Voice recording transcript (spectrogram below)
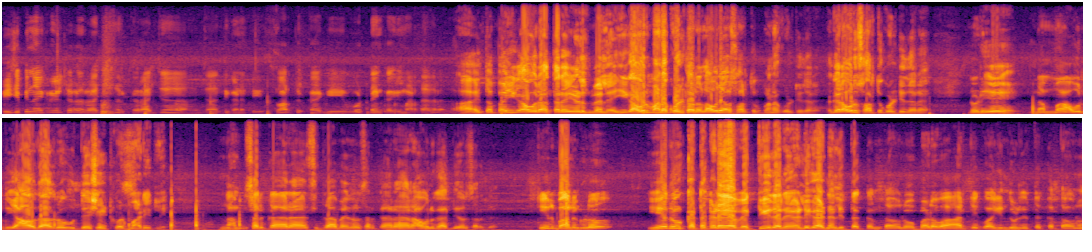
ಬಿಜೆಪಿ ನಾಯಕರು ಹೇಳ್ತಾರ, ರಾಜ್ಯ ಸರ್ಕಾರ, ರಾಜ್ಯ ಜಾತಿ ಗಣತಿ ಸ್ವಾರ್ಥಕ್ಕಾಗಿ ವೋಟ್ ಬ್ಯಾಂಕ್ ಆಗಿ ಮಾಡ್ತಾ ಇದಾರೆ. ಆಯ್ತಪ್ಪ, ಈಗ ಅವ್ರು ಆ ಥರ ಹೇಳಿದ್ಮೇಲೆ, ಈಗ ಅವ್ರು ಮಾಡಕ್ ಹೊಲ್ಟಾರಲ್ಲ ಅವ್ರು ಯಾವ ಸ್ವಾರ್ಥಕ್ಕೆ ಮಾಡಕ್ ಹೊಲ್ಟಿದ್ದಾರೆ? ಹಾಗಾದ್ರೆ ಅವರು ಸ್ವಾರ್ಥಕ್ಕೆ ಹೊಲ್ಟಿದ್ದಾರೆ. ನೋಡಿ, ನಮ್ಮ ಅವ್ರದ್ದು ಯಾವುದಾದ್ರೂ ಉದ್ದೇಶ ಇಟ್ಕೊಂಡು ಮಾಡಿರ್ಲಿ. ನಮ್ಮ ಸರ್ಕಾರ ಸಿದ್ದರಾಮಯ್ಯವ್ರ ಸರ್ಕಾರ, ರಾಹುಲ್ ಗಾಂಧಿಯವ್ರ ಸರ್ಕಾರ, ತೀರ್ಮಾನಗಳು ಏನು ಕಟ್ಟಕಡೆಯ ವ್ಯಕ್ತಿ ಇದ್ದಾನೆ ಹಳ್ಳಿಗಾಡಿನಲ್ಲಿ ಇರ್ತಕ್ಕಂಥವನು ಬಡವ, ಆರ್ಥಿಕವಾಗಿ ಹಿಂದುಳಿದಿರ್ತಕ್ಕಂಥವನು,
